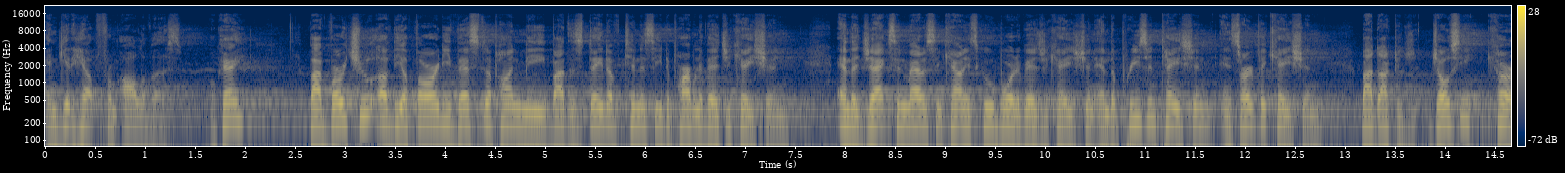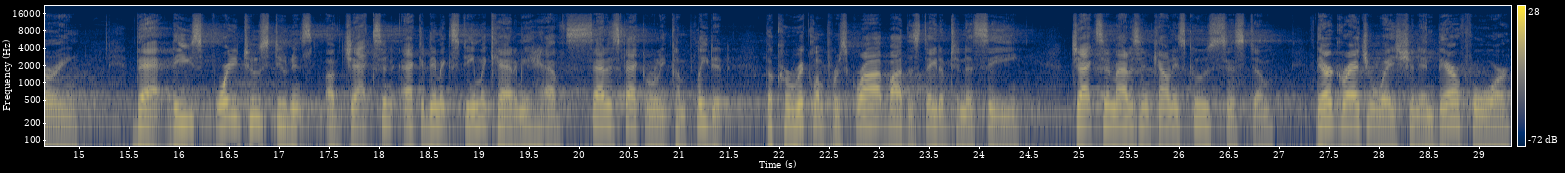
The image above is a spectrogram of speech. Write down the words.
and get help from all of us, okay? By virtue of the authority vested upon me by the State of Tennessee Department of Education, and the Jackson Madison County School Board of Education and the presentation and certification by Dr. Josie Curry that these 42 students of Jackson Academic STEAM Academy have satisfactorily completed the curriculum prescribed by the state of Tennessee, Jackson Madison County School System, their graduation, and therefore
